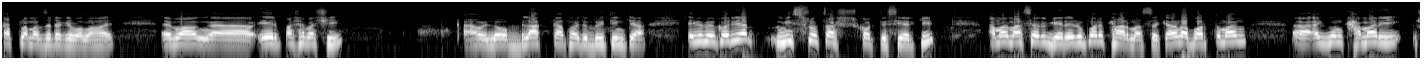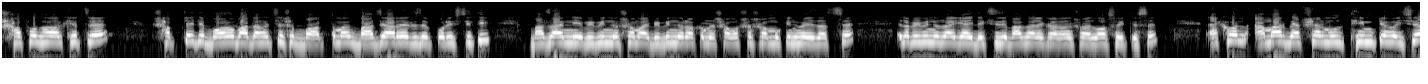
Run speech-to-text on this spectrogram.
কাতলা মাছ যেটাকে বলা হয়। এবং এর পাশাপাশি হইল ব্ল্যাক কাপ হয়তো দুই তিনটা। এইভাবে করিয়া মিশ্র চাষ করতেছি আর কি। আমার মাছের গেরের উপরে ফার্ম আছে। কেননা বর্তমান একজন খামারি সফল হওয়ার ক্ষেত্রে সবচাইতে বড় বাধা হচ্ছে বর্তমান বাজারের যে পরিস্থিতি, বাজার নিয়ে বিভিন্ন সময় বিভিন্ন রকমের সমস্যার সম্মুখীন হয়ে যাচ্ছে। এটা বিভিন্ন জায়গায় দেখছি যে বাজারের কারণে সময় লস হইতেছে। এখন আমার ব্যবসার মূল থিমটা হয়েছে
